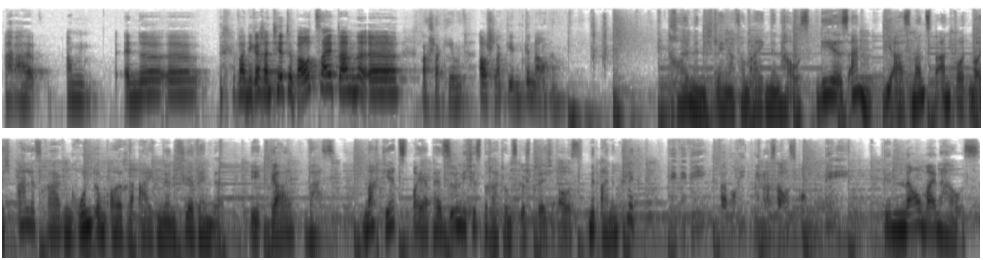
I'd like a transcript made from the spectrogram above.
Aber am Ende äh, war die garantierte Bauzeit dann äh, ausschlaggebend. Ausschlaggebend, genau. genau. Träume nicht länger vom eigenen Haus. Gehe es an. Die Aßmanns beantworten euch alle Fragen rund um eure eigenen vier Wände. Egal was. Macht jetzt euer persönliches Beratungsgespräch aus mit einem Klick. www.favorit-haus.de Genau mein Haus.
